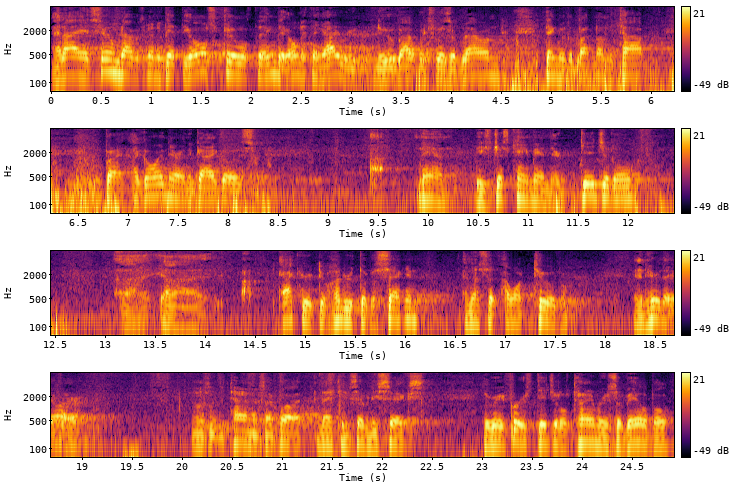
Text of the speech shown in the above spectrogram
and I assumed I was going to get the old school thing, the only thing I knew about, which was a round thing with a button on the top. But I go in there, and the guy goes, uh, "Man, these just came in. They're digital, uh, uh, accurate to a hundredth of a second." And I said, "I want two of them." And here they are. Those are the timers I bought in 1976 the very first digital timers available.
